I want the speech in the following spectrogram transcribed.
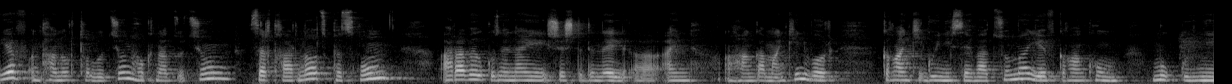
եւ ընդհանուր թլություն, հոգնածություն, սրտխառնոց, փսխում, առավել կուզենայի շեշտը դնել այն հանգամանքին, որ կղանքի գույնի սևացումը եւ կղանքում մուկ գույնի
